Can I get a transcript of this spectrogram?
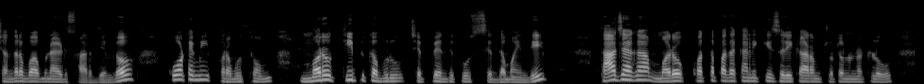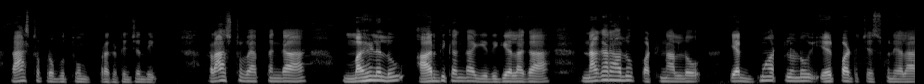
చంద్రబాబు నాయుడు సారథ్యంలో కూటమి ప్రభుత్వం మరో తీపి కబురు చెప్పేందుకు సిద్ధమైంది. తాజాగా మరో కొత్త పథకానికి శ్రీకారం చుట్టనున్నట్లు రాష్ట్ర ప్రభుత్వం ప్రకటించింది. రాష్ట్ర వ్యాప్తంగా మహిళలు ఆర్థికంగా ఎదిగేలాగా నగరాలు పట్టణాల్లో ఎగ్మార్ట్లను ఏర్పాటు చేసుకునేలా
